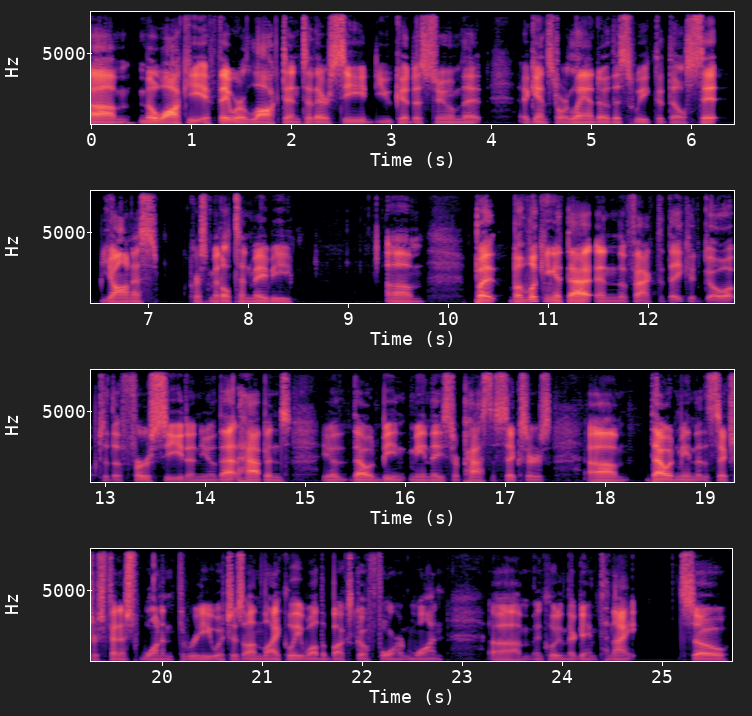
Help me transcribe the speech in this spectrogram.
Um, Milwaukee, if they were locked into their seed, you could assume that against Orlando this week that they'll sit Giannis, Khris Middleton maybe. Um, but but looking at that and the fact that they could go up to the first seed and you know that happens, you know that would be mean they surpass the Sixers. Um, that would mean that the Sixers finished one and three, which is unlikely, while the Bucks go four and one, um, including their game tonight. So,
